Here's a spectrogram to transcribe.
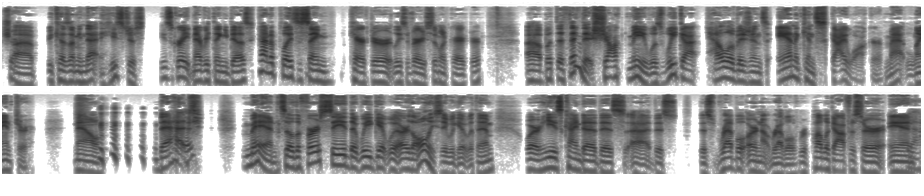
Sure. Uh, because I mean that he's just he's great in everything he does. Kind of plays the same character, or at least a very similar character. Uh, but the thing that shocked me was we got television's Anakin Skywalker, Matt Lanter. Now that man, so the first seed that we get, with, or the only seed we get with him, where he's kind of this uh, this this rebel or not rebel Republic officer, and Yeah.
